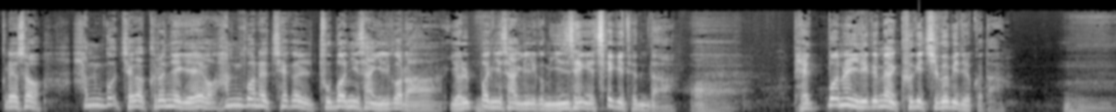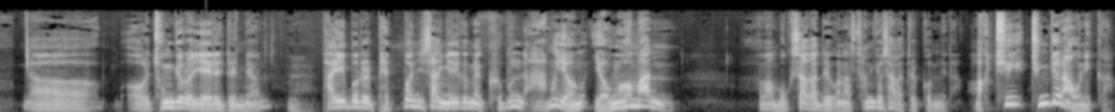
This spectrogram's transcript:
그래서 한 권, 제가 그런 얘기해요. 한 권의 책을 두 번 이상 읽어라. 열 번 이상 읽으면 인생의 책이 된다. 어. 백 번을 읽으면 그게 직업이 될 거다. 음. 어, 어, 종교로 예를 들면 네. 바이블을 백번 이상 읽으면 그분 아무 영, 영험한 아마 목사가 되거나 선교사가 될 겁니다. 막 튀, 튕겨 나오니까.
